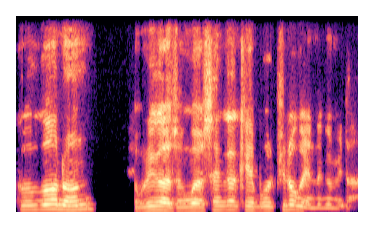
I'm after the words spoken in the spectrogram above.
그거는 우리가 정말 생각해 볼 필요가 있는 겁니다.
